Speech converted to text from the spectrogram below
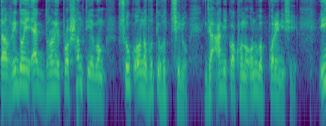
তার হৃদয়ে এক ধরনের প্রশান্তি এবং সুখ অনুভূতি হচ্ছিল, যা আগে কখনো অনুভব করেনি সে। এই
